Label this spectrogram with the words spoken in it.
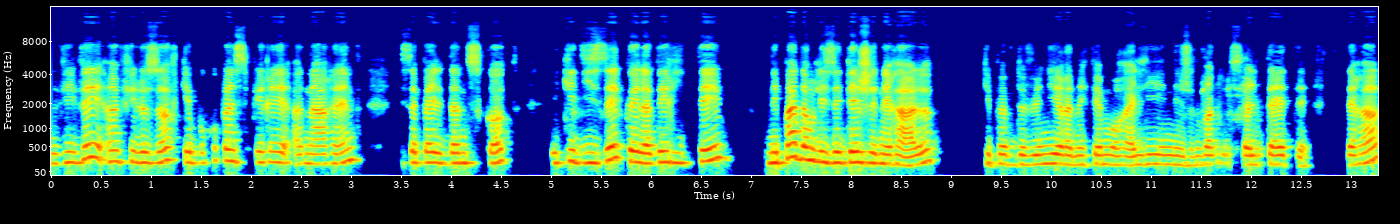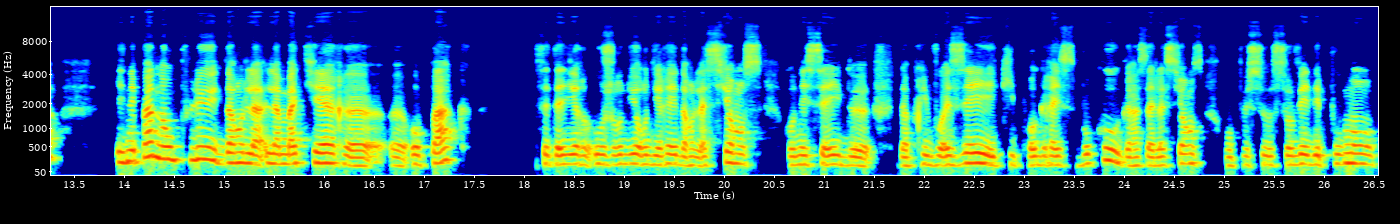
vivait un philosophe qui est beaucoup inspiré Anna Arendt, qui s'appelle Dan Scott, et qui disait que la vérité n'est pas dans les idées générales, qui peuvent devenir un effet moraline, et je ne vois qu'une seule tête, etc. Il n'est pas non plus dans la, matière euh, euh, opaque, c'est-à-dire aujourd'hui on dirait dans la science qu'on essaye d'apprivoiser et qui progresse beaucoup grâce à la science. On peut sauver des poumons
